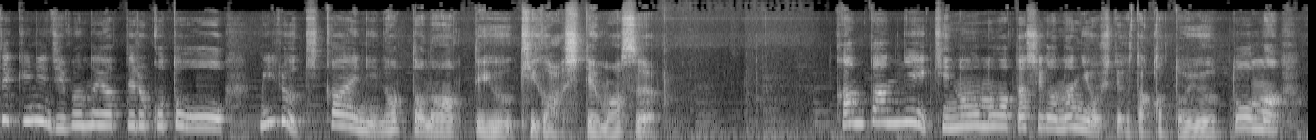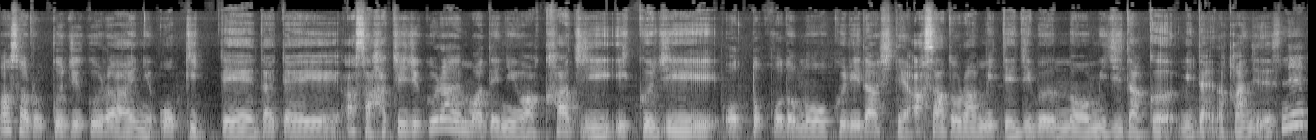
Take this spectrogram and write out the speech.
的に自分のやってることを見る機会になったなっていう気がしてます。簡単に昨日の私が何をしてたかというと、まあ、朝6時ぐらいに起きてだいたい朝8時ぐらいまでには家事育児夫子供を送り出して朝ドラ見て自分の身支度みたいな感じですね。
